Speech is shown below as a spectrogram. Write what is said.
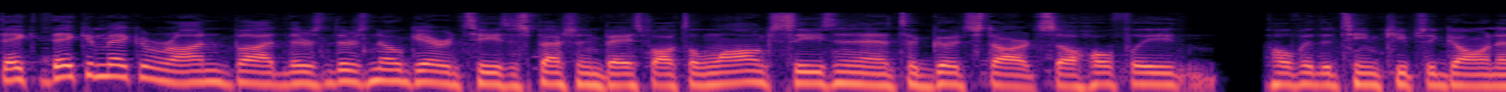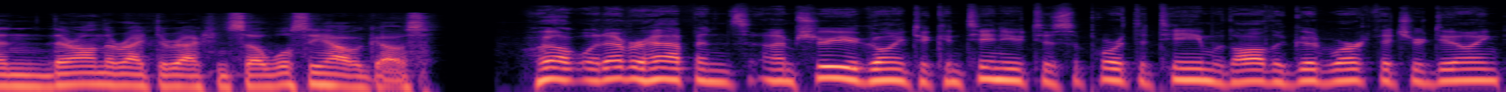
they they can make a run, but there's there's no guarantees, especially in baseball. It's a long season and it's a good start. So hopefully hopefully the team keeps it going and they're on the right direction. So we'll see how it goes. Well, whatever happens, I'm sure you're going to continue to support the team with all the good work that you're doing.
